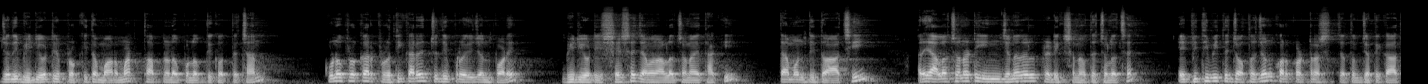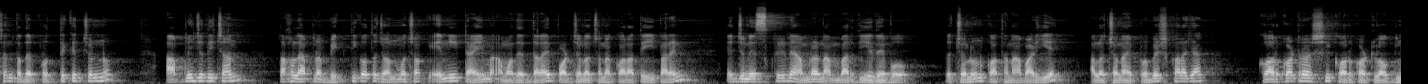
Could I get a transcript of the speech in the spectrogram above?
যদি ভিডিওটির প্রকৃত মর্মার্থ আপনারা উপলব্ধি করতে চান, কোনো প্রকার প্রতিকারের যদি প্রয়োজন পড়ে ভিডিওটির শেষে যেমন আলোচনায় থাকি, তেমনটি তো আছেই। আর এই আলোচনাটি ইন জেনারেল প্রেডিকশন হতে চলেছে। এই পৃথিবীতে যতজন কর্কট রাশির জাতক জাতিকা আছেন, তাদের প্রত্যেকের জন্য। আপনি যদি চান তাহলে আপনার ব্যক্তিগত জন্মছক এনি টাইম আমাদের দ্বারাই পর্যালোচনা করাতেই পারেন। এর জন্য স্ক্রিনে আমরা নাম্বার দিয়ে দেব। তো চলুন কথা না বাড়িয়ে আলোচনায় প্রবেশ করা যাক। কর্কট রাশি, কর্কট লগ্ন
